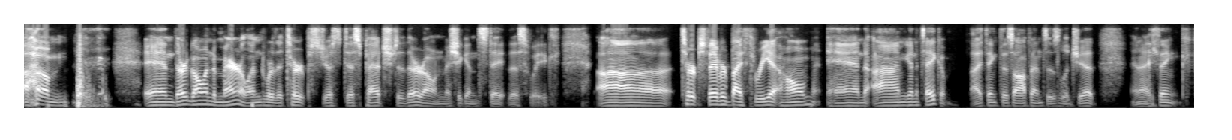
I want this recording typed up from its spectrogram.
Um, and they're going to Maryland, where the Terps just dispatched their own Michigan State this week. Uh, Terps favored by three at home, and I'm going to take them. I think this offense is legit, and I think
